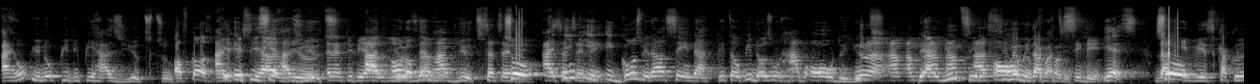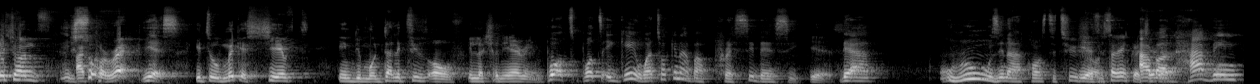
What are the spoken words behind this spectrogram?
I hope you know PDP has youth too. Of course, and APC APC has has youth, has and all youth, of them um, have youth. Certainly, so I think it, it goes without saying that Peter Obi doesn't have all the youth. No, no, I'm, I'm, I'm, I'm assuming without parties. conceding Yes. that so if his calculations are So- correct, yes. it will make a shift in the modalities of electioneering. But but again, we're talking about presidency. Yes. There are rules in our constitution Yes, it's certain criteria. about having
